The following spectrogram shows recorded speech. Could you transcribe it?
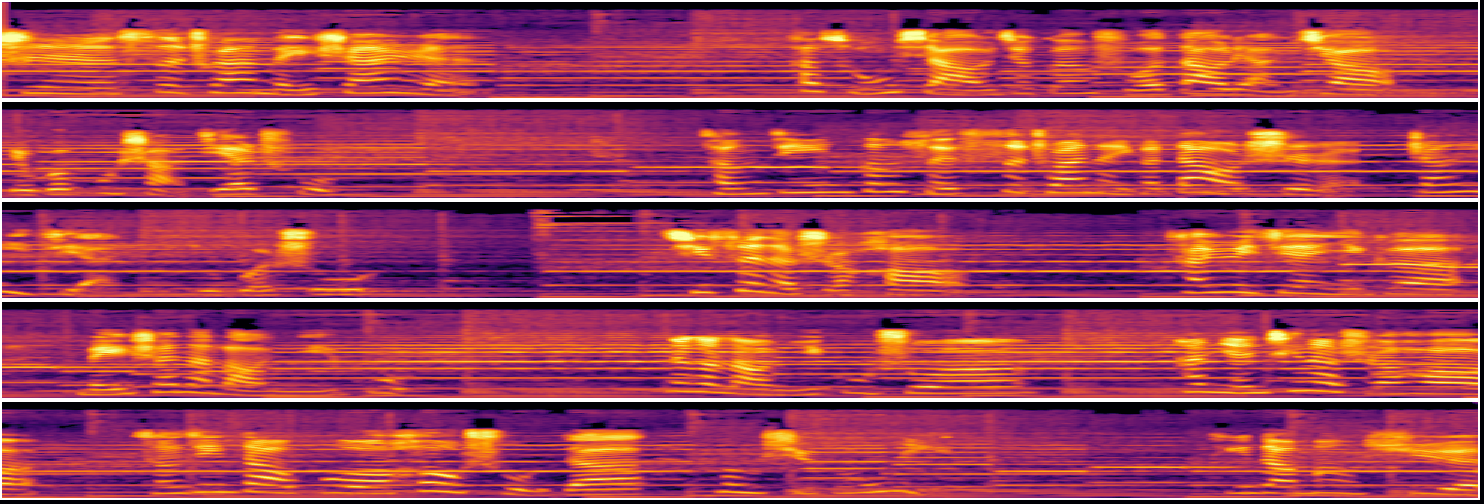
是四川眉山人，他从小就跟佛道两教有过不少接触，曾经跟随四川的一个道士张义简读过书。七岁的时候，他遇见一个眉山的老尼姑，那个老尼姑说，他年轻的时候曾经到过后蜀的孟旭宫里，听到孟旭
